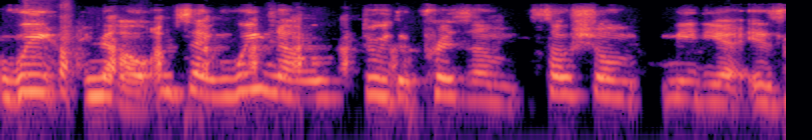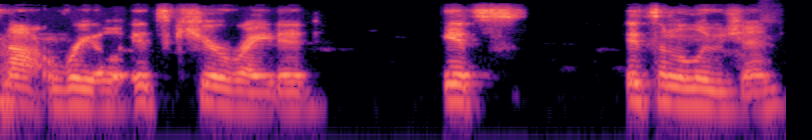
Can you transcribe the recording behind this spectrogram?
We no, I'm saying we know through the prism, social media is not oh. real. It's curated. It's it's an illusion.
